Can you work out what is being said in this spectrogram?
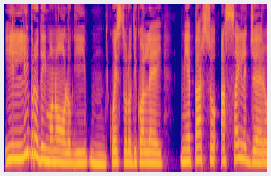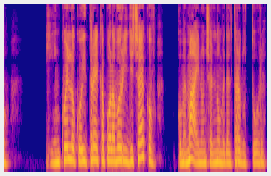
Il libro dei monologhi, mm, questo lo dico a lei, mi è parso assai leggero. In quello coi tre capolavori di Chekhov, come mai non c'è il nome del traduttore?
